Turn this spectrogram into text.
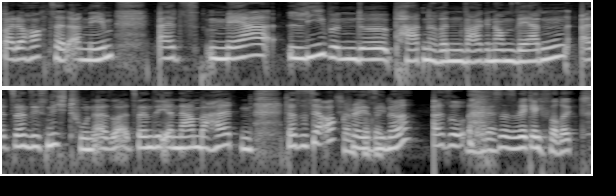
bei der Hochzeit annehmen, als mehr liebende Partnerinnen wahrgenommen werden, als wenn sie es nicht tun, also als wenn sie ihren Namen behalten. Das ist ja auch Schon crazy, verrückt. ne? Also. Ja, das ist wirklich verrückt.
